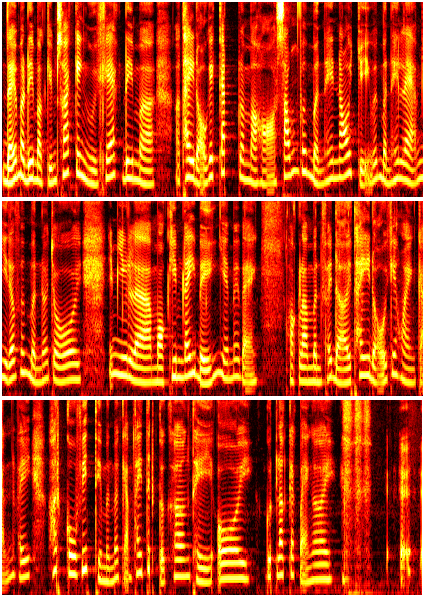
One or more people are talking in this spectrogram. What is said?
để mà đi mà kiểm soát cái người khác đi mà thay đổi cái cách mà họ sống với mình hay nói chuyện với mình hay làm gì đó với mình đó trời ơi giống như là mò kim đáy biển vậy mấy bạn. Hoặc là mình phải đợi thay đổi cái hoàn cảnh phải hết covid thì mình mới cảm thấy tích cực hơn thì ôi good luck các bạn ơi.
